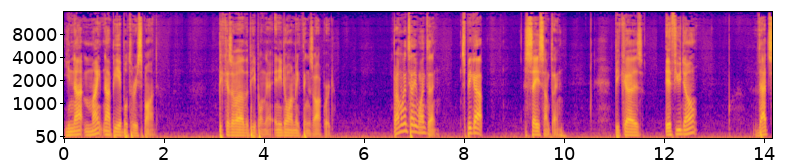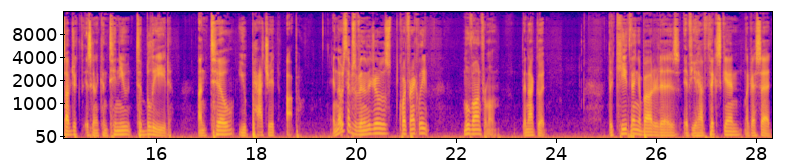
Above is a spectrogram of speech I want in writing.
you not might not be able to respond because of other people in there, and you don't want to make things awkward. But I'm going to tell you one thing: speak up, say something, because if you don't, that subject is going to continue to bleed until you patch it up. And those types of individuals, quite frankly, move on from them. They're not good. The key thing about it is if you have thick skin, like I said,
